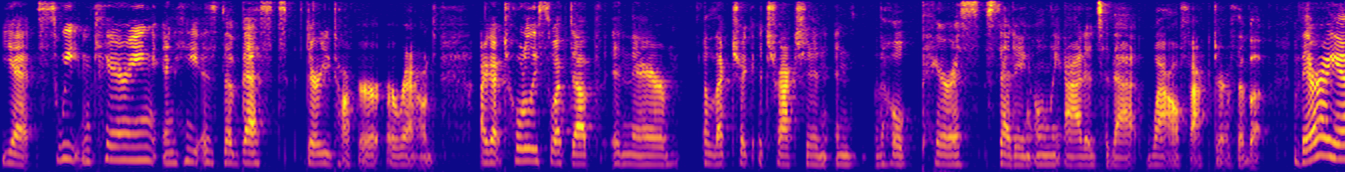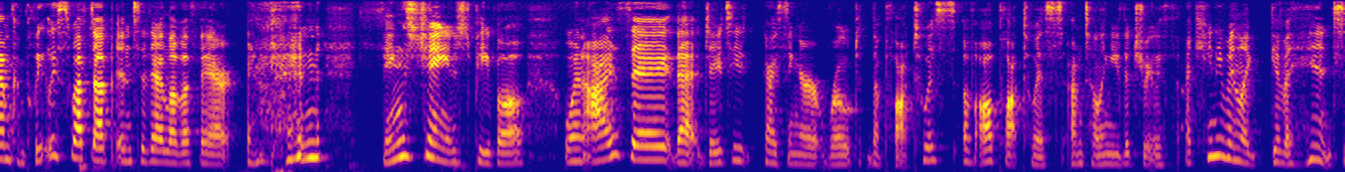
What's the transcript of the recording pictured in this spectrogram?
yet sweet and caring, and he is the best dirty talker around. I got totally swept up in their electric attraction, and the whole Paris setting only added to that wow factor of the book there I am, completely swept up into their love affair. And then things changed, people. When I say that JT Geissinger wrote the plot twists of all plot twists, I'm telling you the truth. I can't even like give a hint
